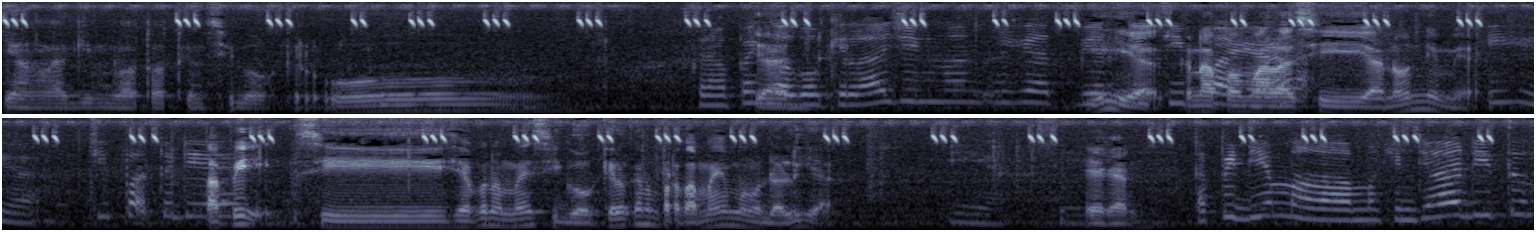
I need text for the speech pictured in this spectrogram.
yang lagi melototin si gokil oh. Kenapa nggak gokil aja lihat? Biar iya kenapa ya? malah si anonim ya? Iya cipa tuh dia. Tapi si siapa namanya si gokil kan pertama emang udah lihat. Iya sih. ya kan? Tapi dia malah makin jadi tuh.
